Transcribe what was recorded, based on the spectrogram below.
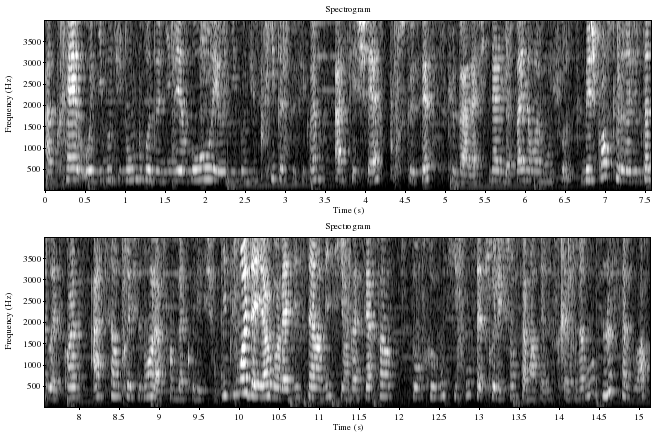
après au niveau du nombre de numéros et au niveau du prix parce que c'est quand même assez cher pour ce que c'est parce que bah à la finale il n'y a pas énormément de choses mais je pense que le résultat doit être quand même assez impressionnant à la fin de la collection. Dites-moi d'ailleurs dans la Disney Army s'il y en a certains d'entre vous qui font cette collection ça m'intéresserait vraiment de le savoir.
